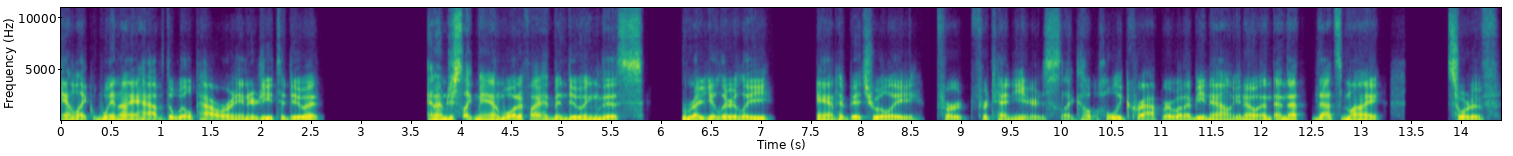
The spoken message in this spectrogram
and like when I have the willpower and energy to do it, and I'm just like, man, what if I had been doing this regularly and habitually for for 10 years? Like ho- holy crap, where would I be now, you know? And and that that's my sort of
